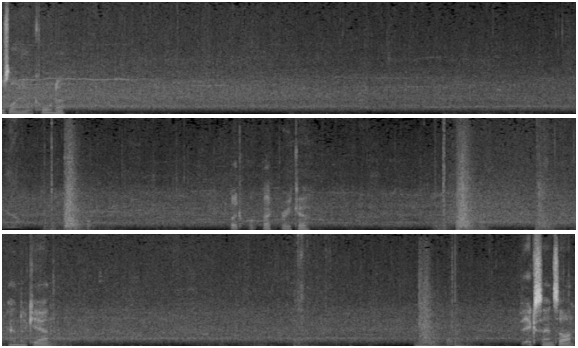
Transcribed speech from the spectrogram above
Clothesline in the corner. But walk backbreaker. And again. Big senton.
